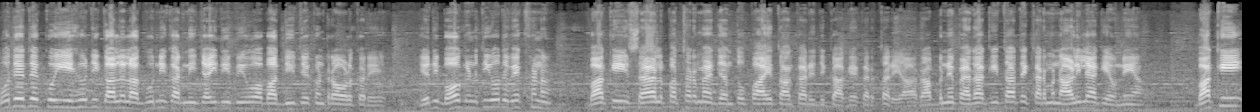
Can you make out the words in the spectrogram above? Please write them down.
ਉਹਦੇ ਤੇ ਕੋਈ ਇਹੋ ਜੀ ਗੱਲ ਲਾਗੂ ਨਹੀਂ ਕਰਨੀ ਚਾਹੀਦੀ ਵੀ ਉਹ ਆਬਾਦੀ ਤੇ ਕੰਟਰੋਲ ਕਰੇ। ਜਿਹਦੀ ਬਹੁਤ ਗਿਣਤੀ ਉਹ ਤੇ ਵੇਖਣ। ਬਾਕੀ ਸੈਲ, ਪੱਥਰ ਮੈਂ ਜਨ ਤੋਂ ਪਾਏ ਤਾਂ ਕਰ ਜਿਕਾ ਕੇ ਕਰ ਧਰਿਆ। ਰੱਬ ਨੇ ਪੈਦਾ ਕੀਤਾ ਤੇ ਕਰਮ ਨਾਲ ਹੀ ਲੈ ਕੇ ਆਉਨੇ ਆ। ਬਾਕੀ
